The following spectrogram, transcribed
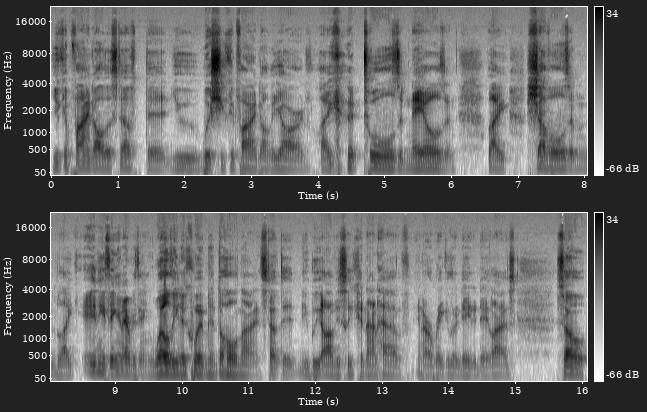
you can find all the stuff that you wish you could find on the yard, like tools and nails and like shovels and like anything and everything, welding equipment, the whole nine, stuff that we obviously cannot have in our regular day to day lives. So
